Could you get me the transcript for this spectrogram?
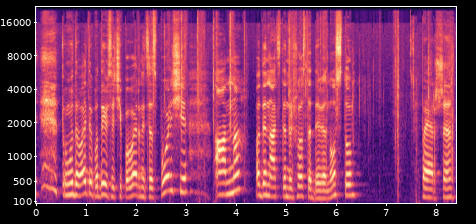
Тому давайте подивимося, чи повернеться з Польщі. Анна 11.06.90.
